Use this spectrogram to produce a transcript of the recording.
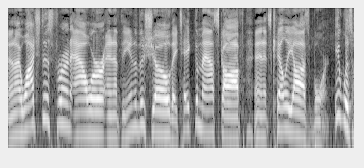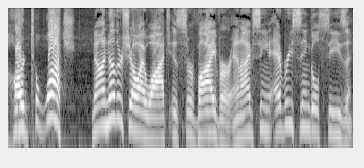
And I watched this for an hour, and at the end of the show, they take the mask off, and it's Kelly Osbourne. It was hard to watch. Now, another show I watch is Survivor, and I've seen every single season.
